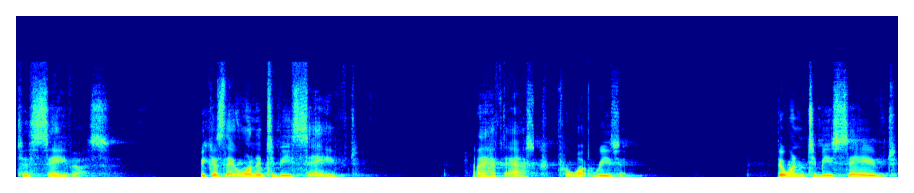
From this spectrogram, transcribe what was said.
to save us. Because they wanted to be saved. And I have to ask, for what reason? They wanted to be saved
